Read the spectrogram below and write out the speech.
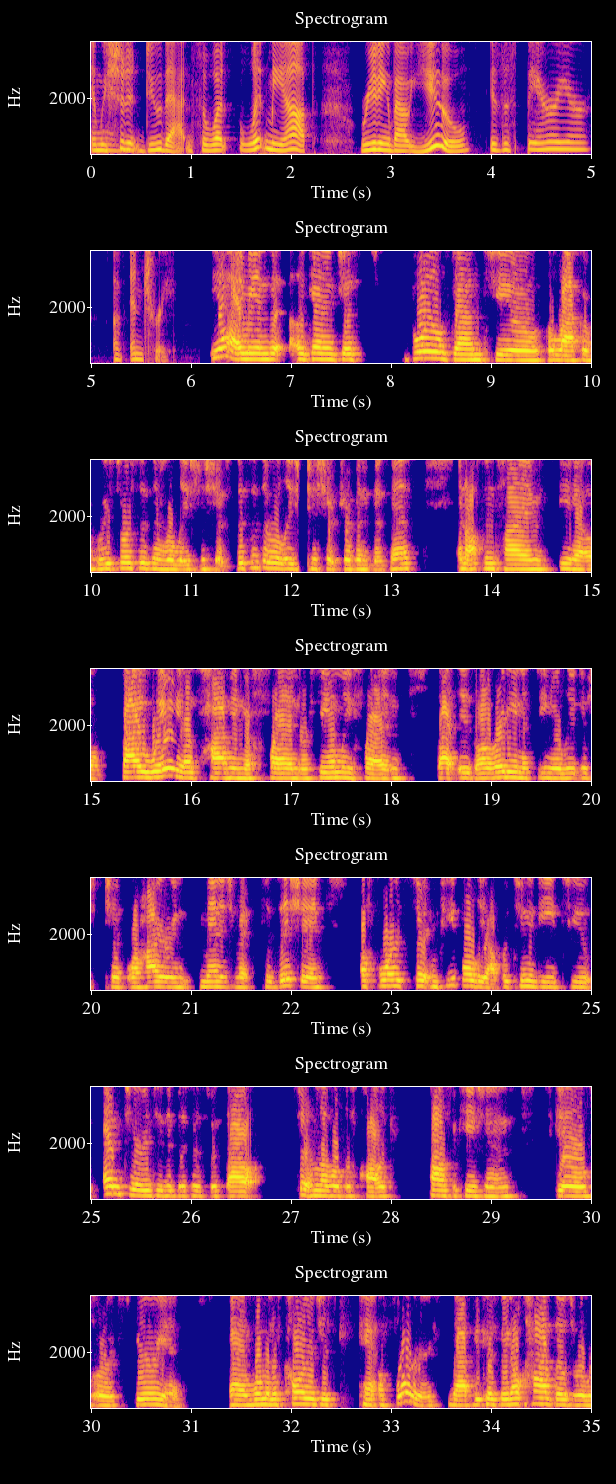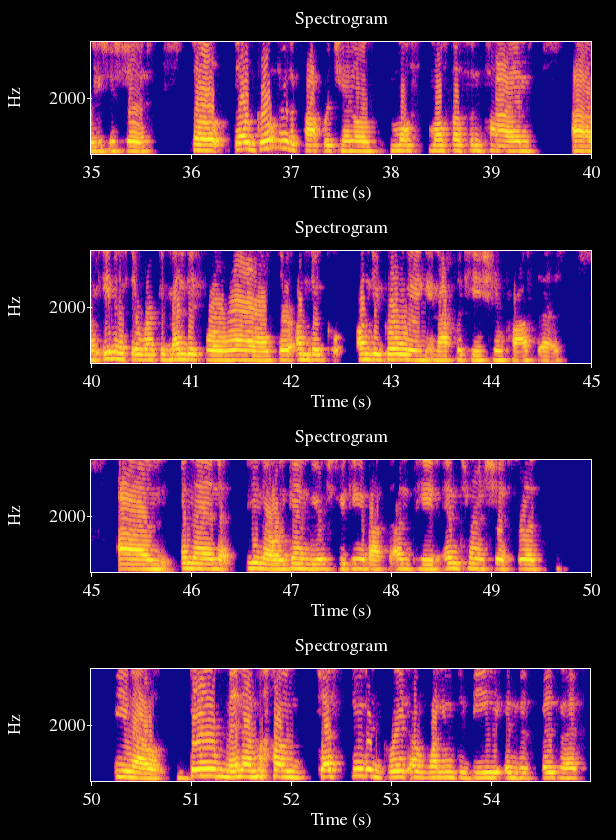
And we mm-hmm. shouldn't do that. And so, what lit me up reading about you is this barrier of entry. Yeah, I mean, again, it just boils down to the lack of resources and relationships. This is a relationship driven business. And oftentimes, you know, by way of having a friend or family friend that is already in a senior leadership or hiring management position affords certain people the opportunity to enter into the business without certain levels of quali- qualifications, skills, or experience. And women of color just can't afford that because they don't have those relationships. So they'll go through the proper channels most most oftentimes. Um, even if they're recommended for a role, they're undergo- undergoing an application process. Um, and then, you know, again, we were speaking about the unpaid internship. So it's, you know, bare minimum, just through the grit of wanting to be in this business,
